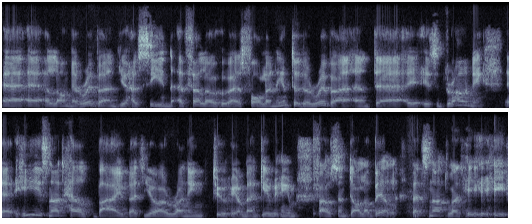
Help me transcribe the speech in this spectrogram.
uh, uh, along a river and you have seen a fellow who has fallen into the river and uh, is drowning, uh, he is not helped by that you are running to him and giving him a thousand dollar bill. That's not what he, he,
